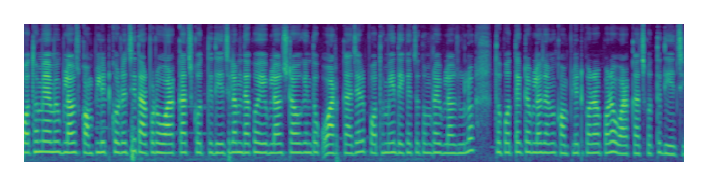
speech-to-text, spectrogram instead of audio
প্রথমে আমি ব্লাউজ কমপ্লিট করেছি, তারপর ওয়ার্ক কাজ করতে দিয়েছিলাম। দেখো, এই ব্লাউজটাও কিন্তু ওয়ার্ক কাজের। প্রথমেই দেখেছ তোমরা এই ব্লাউজগুলো। তো প্রত্যেকটা ব্লাউজ আমি কমপ্লিট করার পরে ওয়ার্ক কাজ করতে দিয়েছি।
